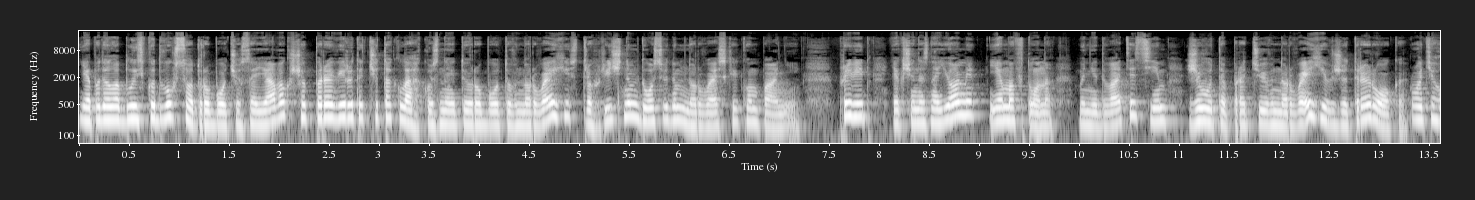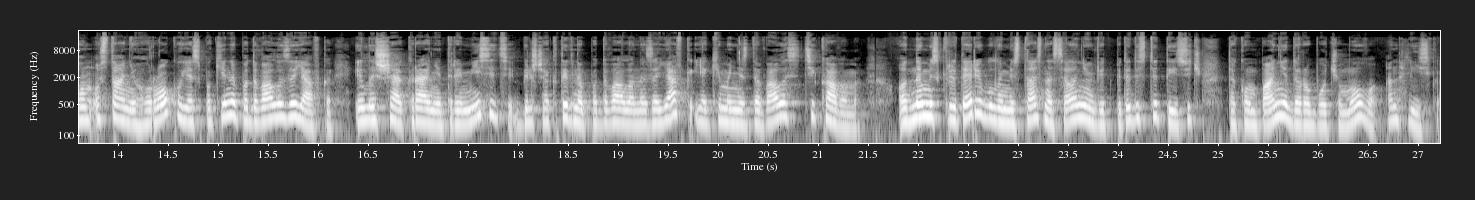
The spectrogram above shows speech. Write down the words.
Я подала близько 200 робочих заявок, щоб перевірити, чи так легко знайти роботу в Норвегії з трьохрічним досвідом норвезької компанії. Привіт! Якщо не знайомі, я Мафтона. Мені 27, живу та працюю в Норвегії вже 3 роки. Протягом останнього року я спокійно подавала заявки, і лише крайні 3 місяці більш активно подавала на заявки, які мені здавалися цікавими. Одним із критерій були міста з населенням від 50 тисяч та компанії, де робоча мова англійська.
